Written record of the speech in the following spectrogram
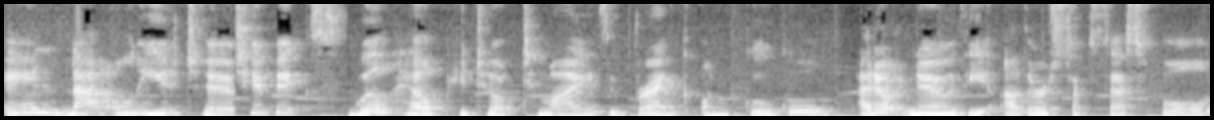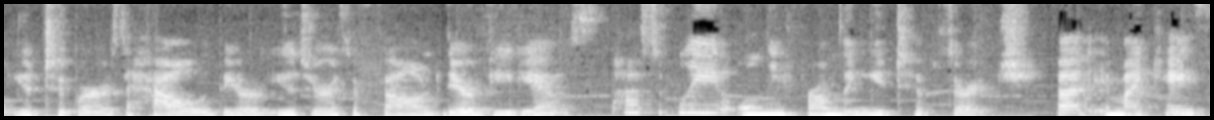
And not only YouTube, Tubics will help you to optimize rank on Google. I don't know the other successful YouTubers how their users found their videos, possibly only from the YouTube search. But in my case,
